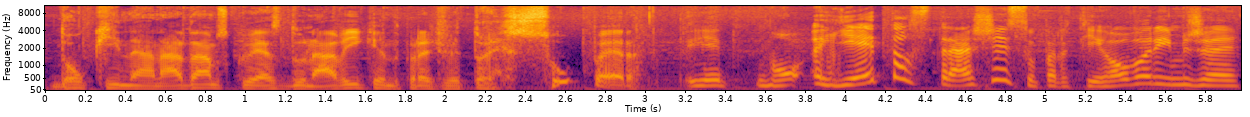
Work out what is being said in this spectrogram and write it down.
do kina, na dámsku jazdu, na víkend preč, veď to je super. Je, no, je to strašne super, ti hovorím, že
